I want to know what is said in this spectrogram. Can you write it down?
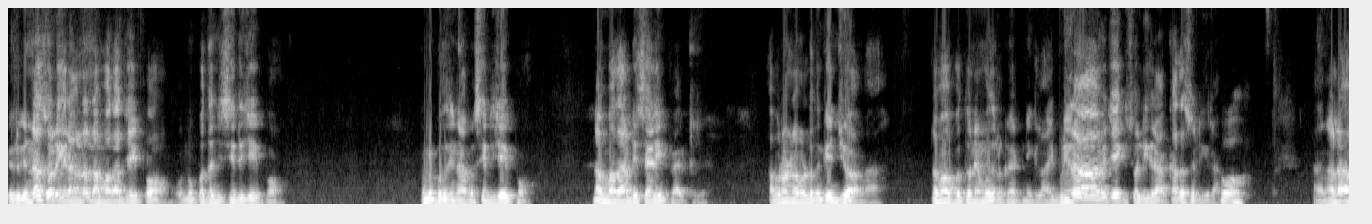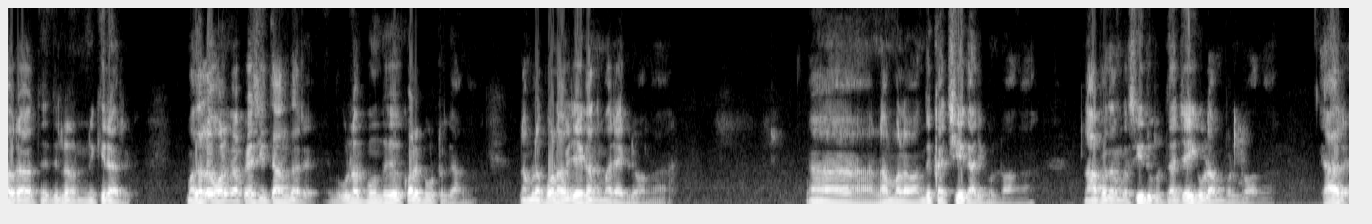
இவருக்கு என்ன சொல்லிக்கிறாங்கன்னா நம்ம தான் ஜெயிப்போம். ஒரு முப்பத்தஞ்சு சீட்டு ஜெயிப்போம். ஒரு முப்பத்தஞ்சு நாற்பது சீட்டு ஜெயிப்போம். நம்ம தான் டிசைடிங் ஃபேக்டர் அப்புறம் நம்மள்ட்ட வந்து கெஞ்சுவாங்க. நம்ம அப்போ துணை முதல் கேட்டு நிற்கலாம் இப்படிலாம் விஜய்க்கு சொல்லிக்கிறாங்க கதை சொல்லிக்கிறாங்க ஓ. அதனால் அவர் இதில் நிற்கிறாரு முதல்ல ஒழுங்காக பேசிட்டு தான் இருந்தார் உள்ள வந்து குழப்பி விட்டுருக்காங்க. நம்மளை போனால் விஜயகாந்த் மாதிரி ஆக்கிடுவாங்க. நம்மளை வந்து கட்சியை காலி பண்ணுவாங்க நாற்பது ஐம்பது சீட்டு கொடுத்தா ஜெயிக்க விடாமல் பண்ணுவாங்க யார்?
